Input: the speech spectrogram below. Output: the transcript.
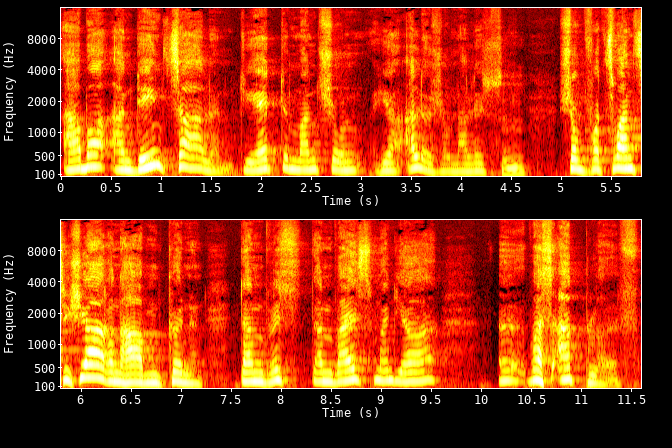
Aber an den Zahlen, die hätte man schon hier alle Journalisten mhm schon vor 20 Jahren haben können, dann, dann weiß man ja, äh, was abläuft.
